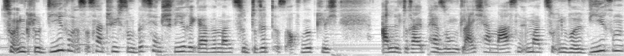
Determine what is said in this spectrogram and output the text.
zu inkludieren. Es ist natürlich so ein bisschen schwieriger, wenn man zu dritt ist, auch wirklich alle drei Personen gleichermaßen immer zu involvieren.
